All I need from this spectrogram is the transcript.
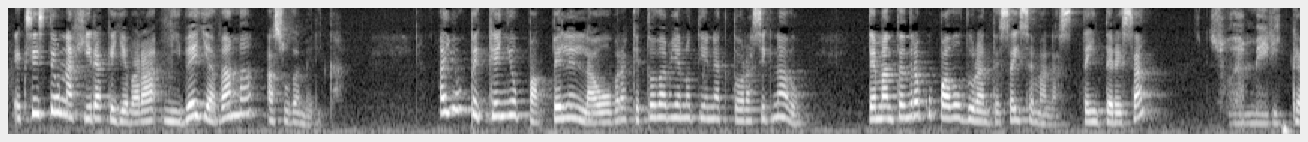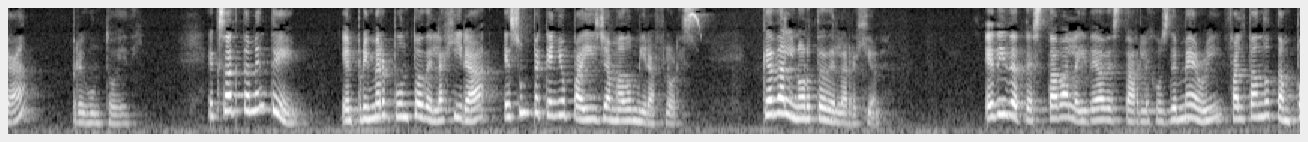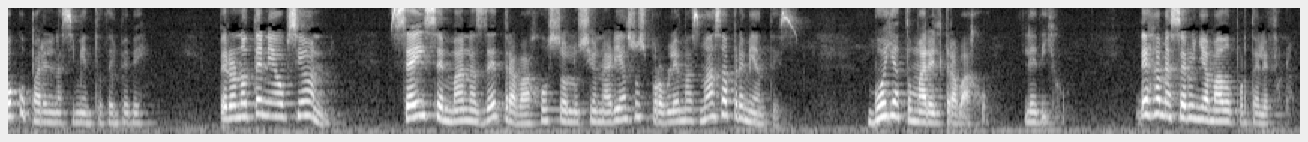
existe una gira que llevará Mi Bella Dama a Sudamérica. Hay un pequeño papel en la obra que todavía no tiene actor asignado. Te mantendré ocupado durante seis semanas. ¿Te interesa? ¿Sudamérica? preguntó Eddie. Exactamente. El primer punto de la gira es un pequeño país llamado Miraflores. Queda al norte de la región. Eddie detestaba la idea de estar lejos de Mary, faltando tan poco para el nacimiento del bebé. Pero no tenía opción. Seis semanas de trabajo solucionarían sus problemas más apremiantes. Voy a tomar el trabajo, le dijo. Déjame hacer un llamado por teléfono.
